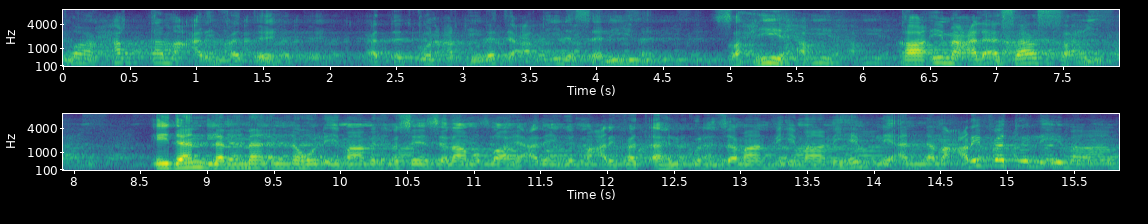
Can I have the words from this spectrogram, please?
الله حق معرفته حتى تكون عقيدته عقيدة سليمة صحيحة قائمة على أساس صحيح. إذا لما أنه الإمام الحسين سلام الله عليه يقول معرفة أهل كل زمان بإمامهم لأن معرفة الإمام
